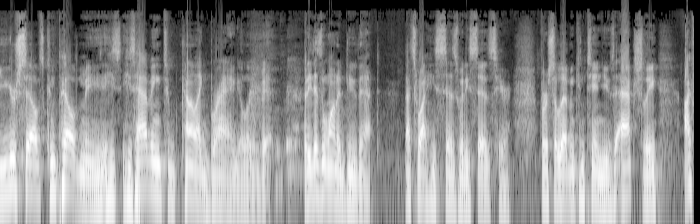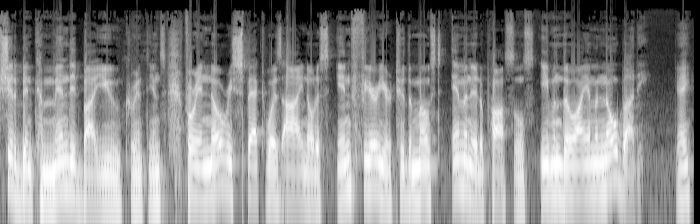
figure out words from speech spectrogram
you yourselves compelled me. He's, he's having to kind of like brag a little bit, but he doesn't want to do that. That's why he says what he says here. Verse 11 continues Actually, I should have been commended by you, Corinthians, for in no respect was I, notice, inferior to the most eminent apostles, even though I am a nobody. Okay?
